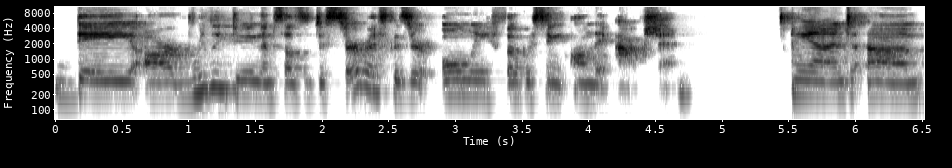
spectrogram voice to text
they are really doing themselves a disservice because they're only focusing on the action. And um,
